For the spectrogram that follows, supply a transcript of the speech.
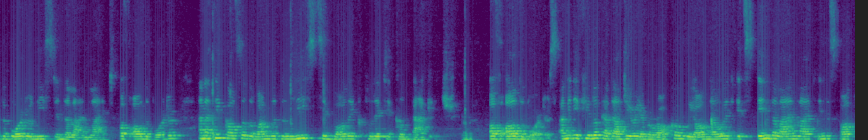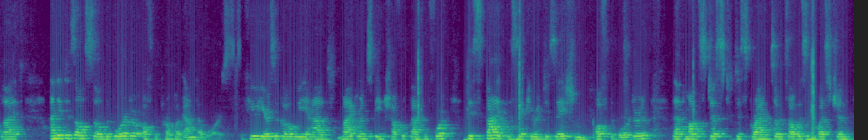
the border least in the limelight of all the border, and I think also the one with the least symbolic political baggage of all the borders. I mean, if you look at Algeria, Morocco, we all know it, it's in the limelight, in the spotlight, and it is also the border of the propaganda wars a few years ago, we had migrants being shuffled back and forth despite the securitization of the border that Max just described. So it's always a question.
